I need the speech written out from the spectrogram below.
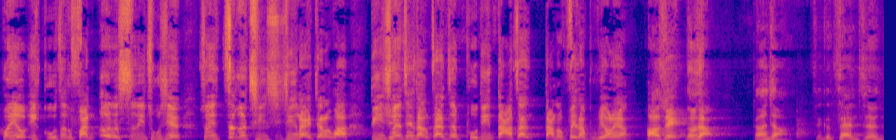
会有一股这个反俄的势力出现。所以这个情形来讲的话，的确这场战争，普京打战。打得非常不漂亮好！所以董事长刚刚讲这个战争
